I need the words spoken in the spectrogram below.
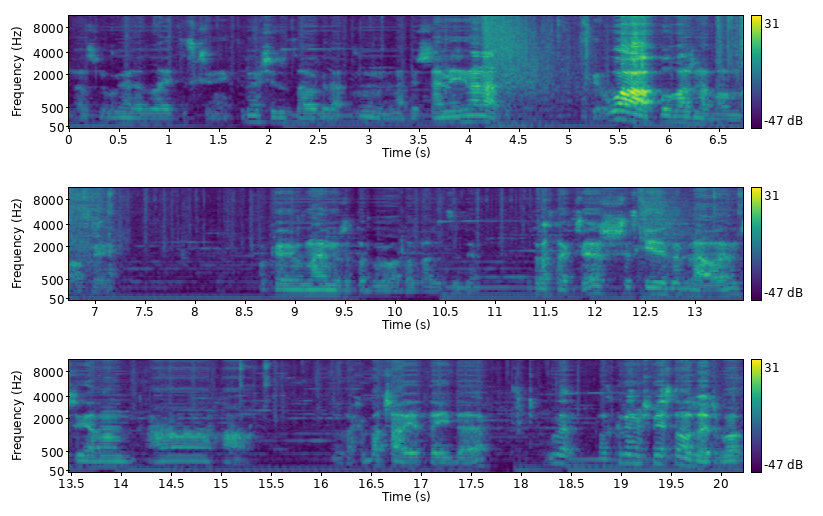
No, spróbuję rozwalić te skrzynie. Którym się rzucało gra? Mm, najpierw trzeba mieć granaty. Okej, wow, poważna bomba, okej. Okej, uznajmy, że to była dobra decyzja. Teraz tak, czy ja już wszystkie je zebrałem, czy ja mam... Aha. Dobra, chyba czaję tę ideę. W ogóle odkryłem śmieszną rzecz, bo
